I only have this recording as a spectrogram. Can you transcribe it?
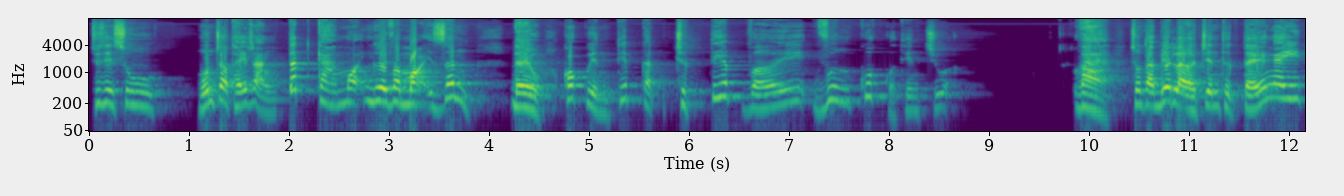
Chúa Giêsu muốn cho thấy rằng tất cả mọi người và mọi dân đều có quyền tiếp cận trực tiếp với vương quốc của Thiên Chúa. Và chúng ta biết là ở trên thực tế ngay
